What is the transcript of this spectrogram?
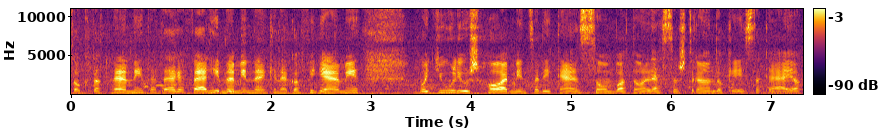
szoktak lenni, tehát erre felhívnám mindenkinek a figyelmét, hogy július 30-án szombaton lesz a strandok éjszakája.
